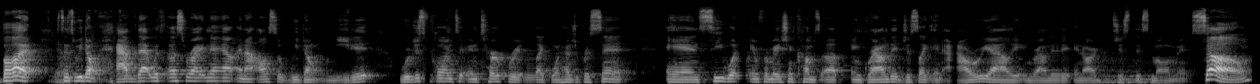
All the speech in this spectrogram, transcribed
But Yeah. since we don't have that with us right now, and I also we don't need it, we're just going to interpret like 100% and see what information comes up and ground it just like in our reality and ground it in our just this moment. So,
